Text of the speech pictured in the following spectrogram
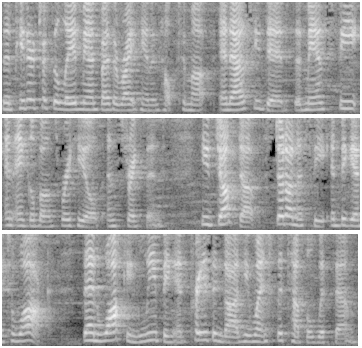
Then Peter took the lame man by the right hand and helped him up. And as he did, the man's feet and ankle bones were healed and strengthened. He jumped up, stood on his feet, and began to walk. Then, walking, leaping, and praising God, he went to the temple with them.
